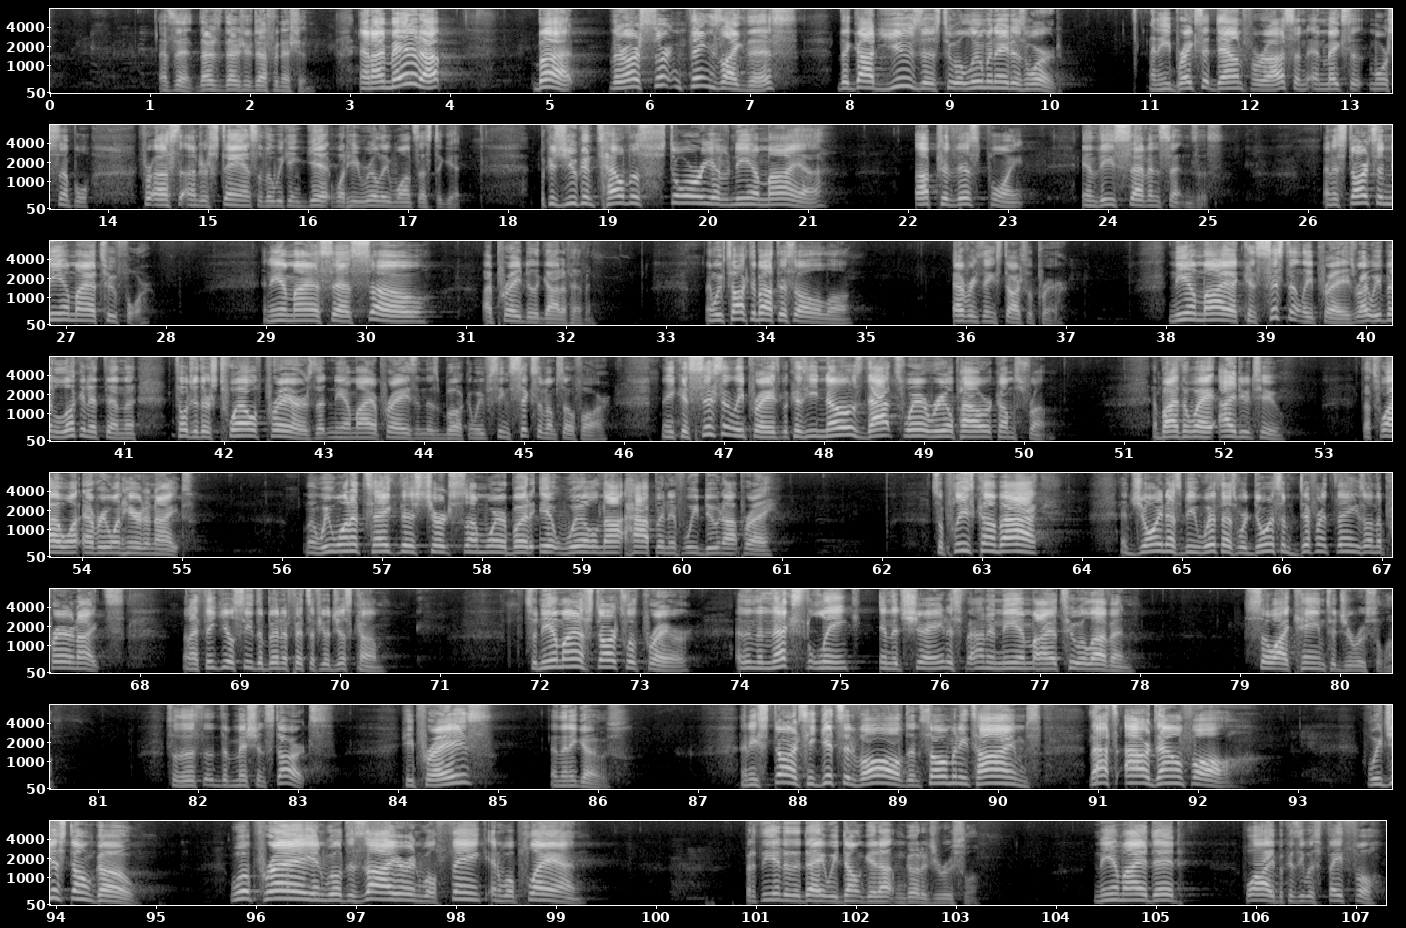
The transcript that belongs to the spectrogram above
That's it. There's, there's your definition. And I made it up, but there are certain things like this that God uses to illuminate His Word. And He breaks it down for us and, and makes it more simple for us to understand so that we can get what He really wants us to get. Because you can tell the story of Nehemiah up to this point in these seven sentences. And it starts in Nehemiah 2 4. And Nehemiah says, So I prayed to the God of heaven. And we've talked about this all along. Everything starts with prayer. Nehemiah consistently prays, right? We've been looking at them. I told you there's 12 prayers that Nehemiah prays in this book, and we've seen six of them so far. And he consistently prays because he knows that's where real power comes from. And by the way, I do too. That's why I want everyone here tonight. We want to take this church somewhere, but it will not happen if we do not pray. So please come back and join us, be with us. We're doing some different things on the prayer nights. And I think you'll see the benefits if you'll just come. So Nehemiah starts with prayer, and then the next link in the chain is found in Nehemiah 2:11. So I came to Jerusalem. So the, the mission starts. He prays, and then he goes. And he starts, he gets involved, and so many times that's our downfall. We just don't go. We'll pray and we'll desire and we'll think and we'll plan. But at the end of the day, we don't get up and go to Jerusalem. Nehemiah did. Why? Because he was faithful.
